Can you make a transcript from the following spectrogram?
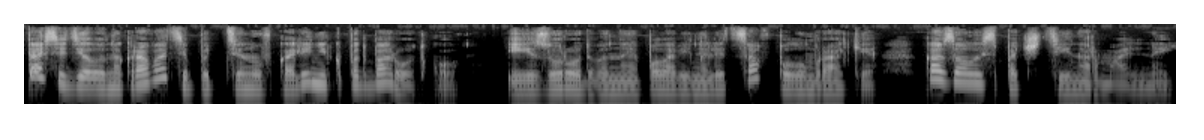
Та сидела на кровати, подтянув колени к подбородку, и изуродованная половина лица в полумраке казалась почти нормальной.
